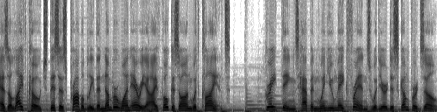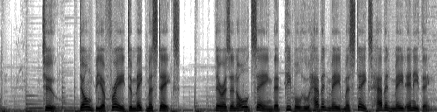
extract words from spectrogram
As a life coach, this is probably the number one area I focus on with clients. Great things happen when you make friends with your discomfort zone. 2. Don't be afraid to make mistakes. There is an old saying that people who haven't made mistakes haven't made anything.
